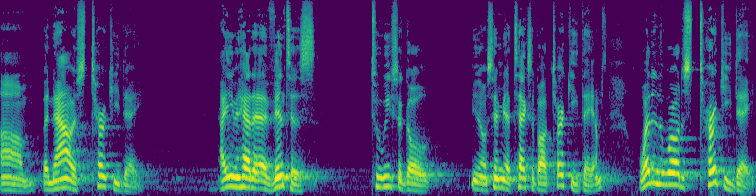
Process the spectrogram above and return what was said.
Um, but now it's Turkey Day. I even had an Adventist two weeks ago you know, send me a text about Turkey Day. I'm, what in the world is Turkey Day?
